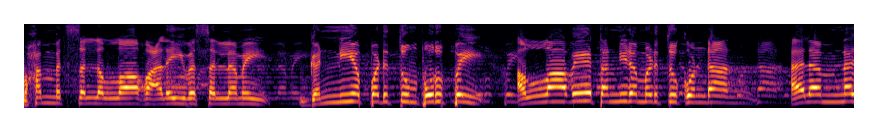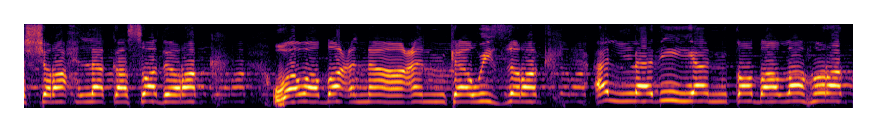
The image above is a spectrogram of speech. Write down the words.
முகமது சல்லாஹு அலைவ செல்லமை கண்ணியப்படுத்தும் பொறுப்பை அல்லாவே தன்னிடம் எடுத்துக்கொண்டான். அலம் நஷ்ரஹ் லக صدرك ووضعنا عنك وزرك الذي ينقض ظهرك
